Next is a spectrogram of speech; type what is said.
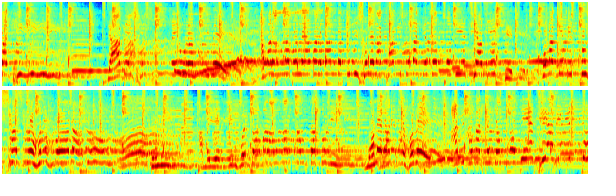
পাখি একদিন হয়তো আমার আল্লাহর নামটা তুমি মনে রাখতে হবে। আমি তোমাকে জন্ম দিয়েছি, আমি মৃত্যু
